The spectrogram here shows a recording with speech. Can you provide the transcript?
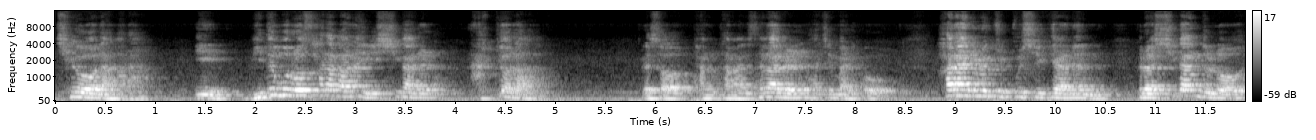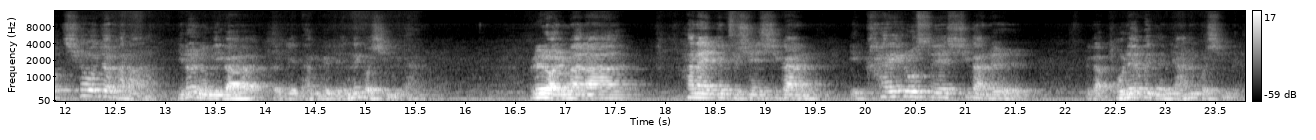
채워나가라. 이 믿음으로 살아가는 이 시간을 아껴라. 그래서 방탕한 생활을 하지 말고 하나님을 기쁘시게 하는 그런 시간들로 채워져 가라. 이런 의미가 여기에 담겨져 있는 것입니다. 우리는 얼마나 하나님께 주신 시간, 이 카이로스의 시간을 우리가 보내고 있느냐 하는 것입니다.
